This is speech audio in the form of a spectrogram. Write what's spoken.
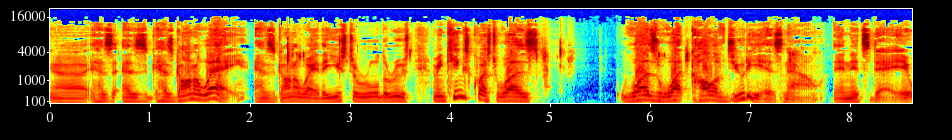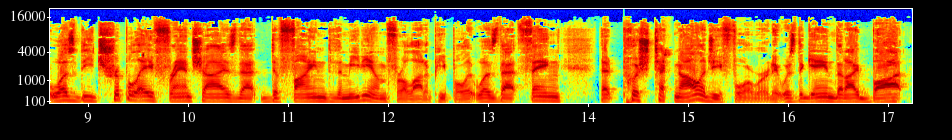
uh, has has has gone away. Has gone away. They used to rule the roost. I mean, King's Quest was was what Call of Duty is now in its day. It was the AAA franchise that defined the medium for a lot of people. It was that thing that pushed technology forward. It was the game that I bought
